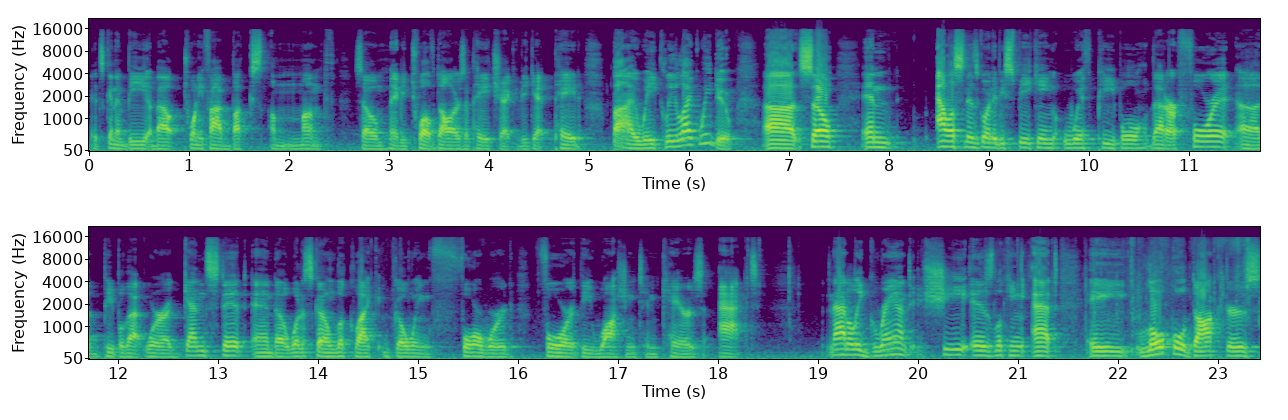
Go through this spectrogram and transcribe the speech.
it's going to be about 25 bucks a month. So maybe $12 a paycheck if you get paid bi-weekly like we do. Uh, so, and Allison is going to be speaking with people that are for it, uh, people that were against it, and uh, what it's going to look like going forward for the Washington CARES Act. Natalie Grant, she is looking at a local doctor's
